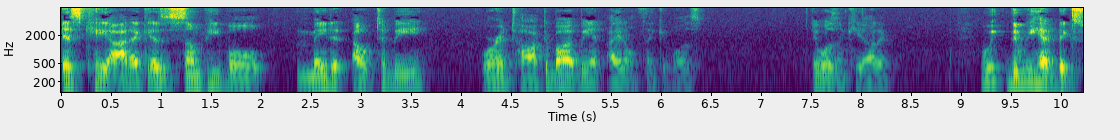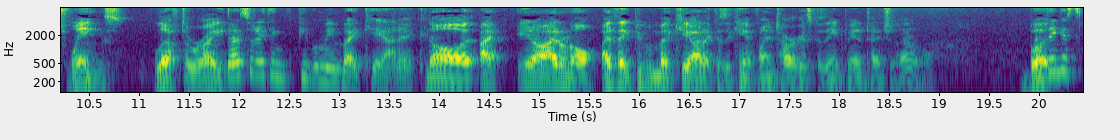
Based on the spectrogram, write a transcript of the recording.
as chaotic as some people made it out to be or had talked about it being, I don't think it was. It wasn't chaotic. We, we had big swings left to right. That's what I think people mean by chaotic. No, I you know I don't know. I think people meant chaotic because they can't find targets because they ain't paying attention. I don't know, but I think it's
